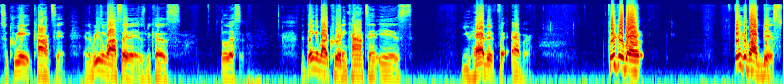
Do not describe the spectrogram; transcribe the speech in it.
to create content. And the reason why I say that is because, listen, the thing about creating content is you have it forever. Think about think about this.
